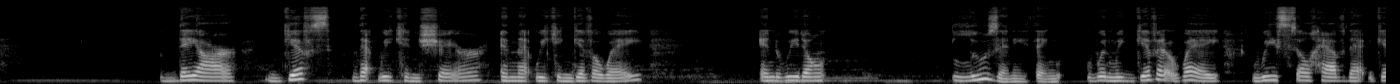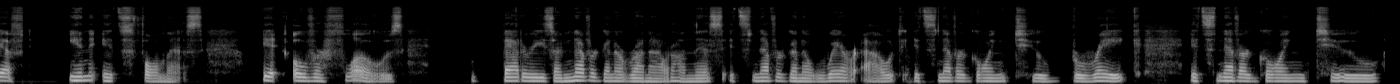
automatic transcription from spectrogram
they are gifts that we can share and that we can give away, and we don't lose anything. When we give it away, we still have that gift in its fullness. It overflows. Batteries are never going to run out on this. It's never going to wear out. It's never going to break. It's never going to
